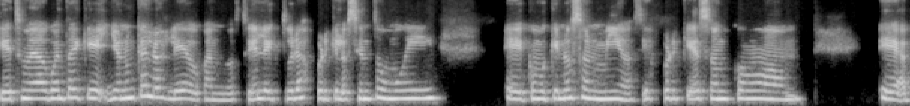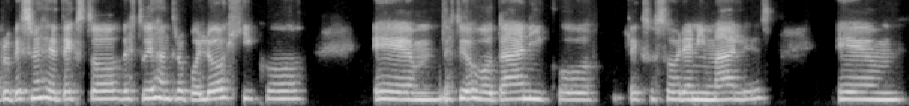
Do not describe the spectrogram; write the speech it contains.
que esto me da cuenta que yo nunca los leo cuando estoy en lecturas porque los siento muy, eh, como que no son míos, y es porque son como eh, apropiaciones de textos de estudios antropológicos, em, de estudios botánicos, textos sobre animales, em,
